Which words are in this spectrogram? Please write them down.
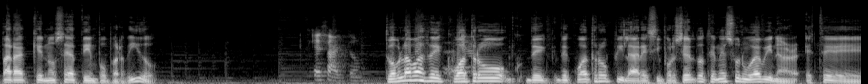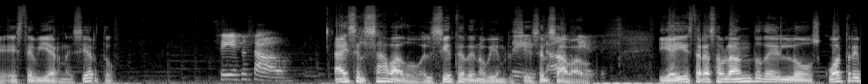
para que no sea tiempo perdido. Exacto. Tú hablabas de cuatro, de, cuatro pilares y por cierto tienes un webinar este, este viernes, ¿cierto? Sí, este sábado. Ah, es el sábado, el 7 de noviembre, sí, es el sábado. Y ahí estarás hablando de los, cuatro,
